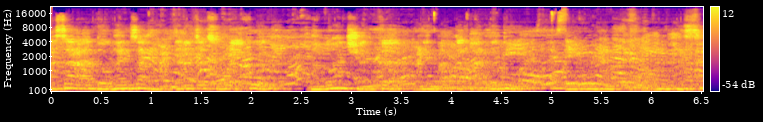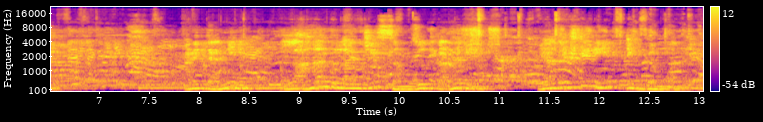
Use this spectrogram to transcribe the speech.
असा दोघांचा भांडणाचा सूर ऐकून भगवान शंकर आणि माता पार्वती एकमेकांकडे बघून हसले आणि त्यांनी लहान मुलांची समजूत काढावी या दृष्टीने एक गंमत केला.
